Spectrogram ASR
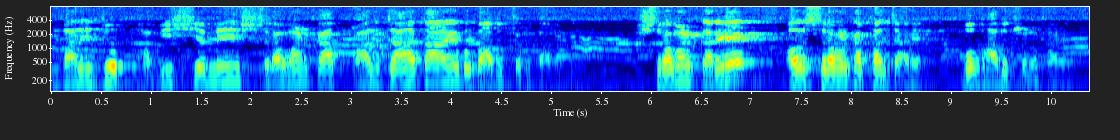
माने जो भविष्य में श्रवण का फल चाहता है, वो भावुक श्रोता है। श्रवण करे और श्रवण का फल चाहे, वो भावुक श्रोता है।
